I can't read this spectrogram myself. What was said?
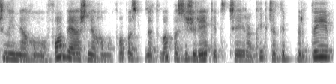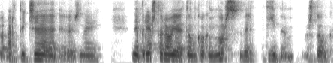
žinai, ne homofobė, aš ne homofobas, bet va, pasižiūrėkit, čia yra kaip čia taip ir taip, ar tai čia, žinai, neprieštarauja ten kokiam nors vertybėm maždaug.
